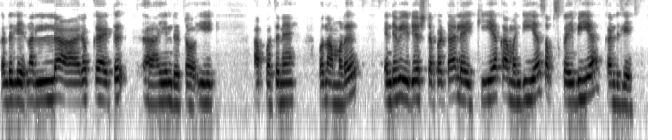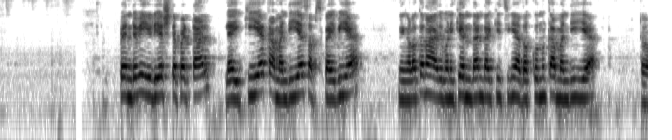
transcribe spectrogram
കണ്ടില്ലേ? നല്ല ആരൊക്കെ ആയിട്ട് ആയിണ്ട് കേട്ടോ ഈ അപ്പത്തിന്. അപ്പോൾ നമ്മൾ എന്റെ വീഡിയോ ഇഷ്ടപ്പെട്ടാൽ ലൈക്ക് ചെയ്യുക കമന്റ് ചെയ്യുക സബ്സ്ക്രൈബ് ചെയ്യുക കണ്ടില്ലേ? ഇപ്പം എന്റെ വീഡിയോ ഇഷ്ടപ്പെട്ടാൽ ലൈക്ക് ചെയ്യുക കമന്റ് ചെയ്യുക സബ്സ്ക്രൈബ് ചെയ്യുക നിങ്ങളൊക്കെ നാല് മണിക്ക് എന്താ ഉണ്ടാക്കി വെച്ചെങ്കിൽ അതൊക്കെ ഒന്ന് കമന്റ് ചെയ്യുക കേട്ടോ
